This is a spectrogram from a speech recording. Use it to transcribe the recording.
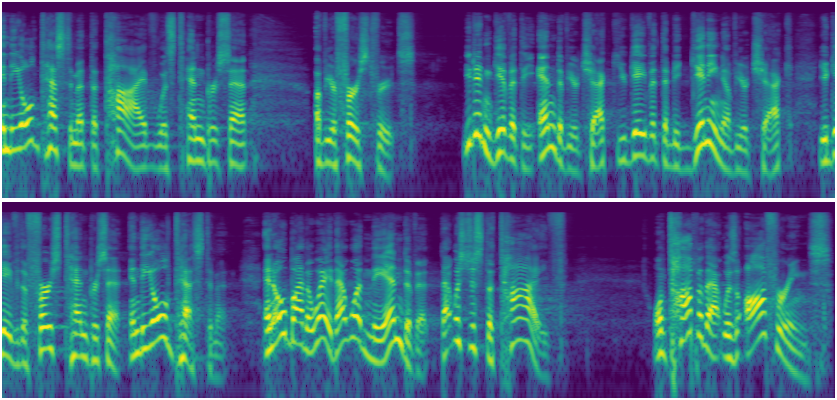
In the Old Testament, the tithe was 10% of your first fruits. You didn't give at the end of your check, you gave at the beginning of your check. You gave the first 10% in the Old Testament. And oh, by the way, that wasn't the end of it, that was just the tithe. On top of that was offerings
